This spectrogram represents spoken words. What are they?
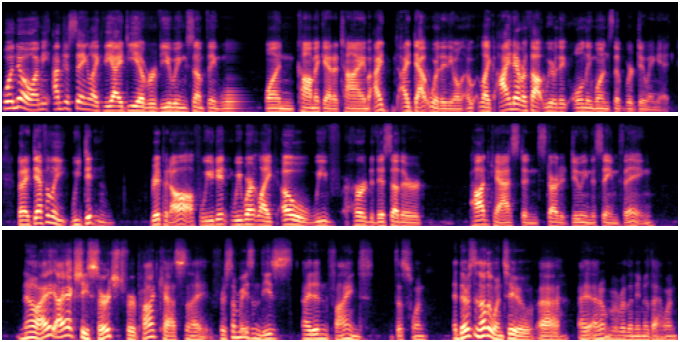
Well, no. I mean, I'm just saying, like the idea of reviewing something one comic at a time. I I doubt we're the only. Like, I never thought we were the only ones that were doing it. But I definitely we didn't rip it off. We didn't. We weren't like, oh, we've heard this other podcast and started doing the same thing. No, I, I actually searched for podcasts and I for some reason these I didn't find this one. And there's another one too. Uh, I, I don't remember the name of that one,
